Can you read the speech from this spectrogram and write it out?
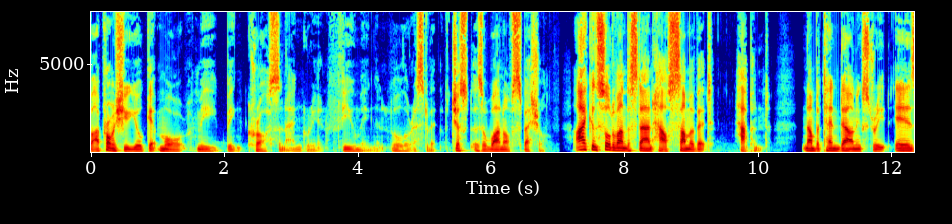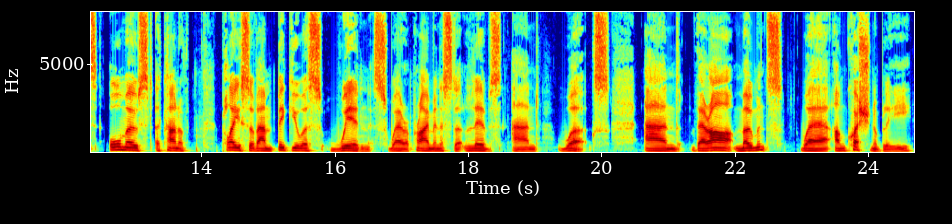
but I promise you, you'll get more of me being cross and angry and fuming and all the rest of it, just as a one off special. I can sort of understand how some of it happened. Number 10 Downing Street is almost a kind of place of ambiguous weirdness where a prime minister lives and works. And there are moments where unquestionably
